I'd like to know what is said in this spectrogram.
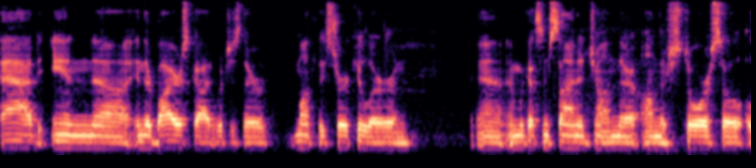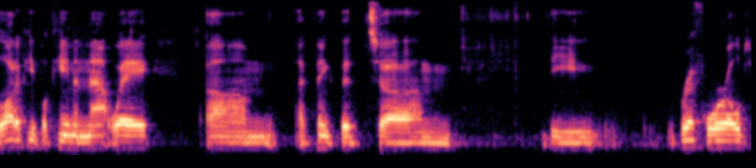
ad in uh, in their buyer's guide, which is their monthly circular, and, and we got some signage on their on their store. So a lot of people came in that way. Um, I think that um, the Riff World,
